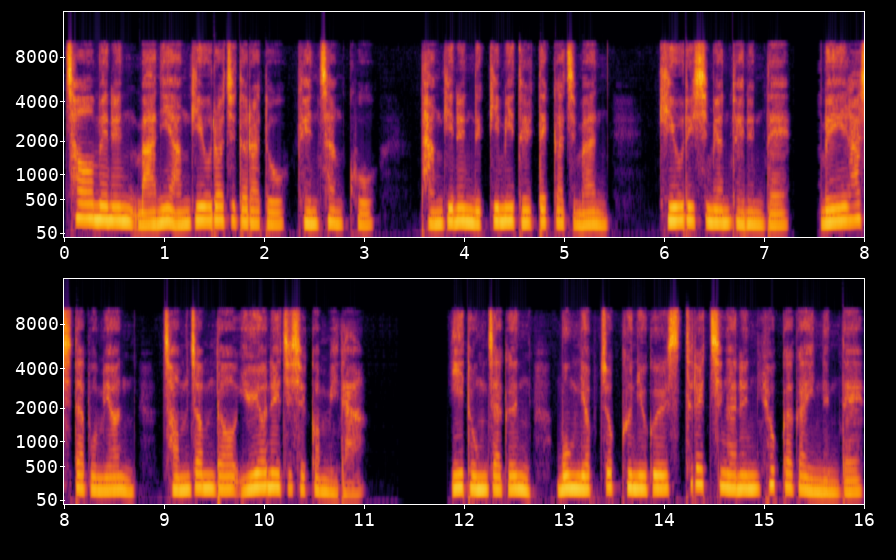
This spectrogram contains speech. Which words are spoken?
처음에는 많이 안 기울어지더라도 괜찮고 당기는 느낌이 들 때까지만 기울이시면 되는데 매일 하시다 보면 점점 더 유연해지실 겁니다. 이 동작은 목 옆쪽 근육을 스트레칭하는 효과가 있는데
